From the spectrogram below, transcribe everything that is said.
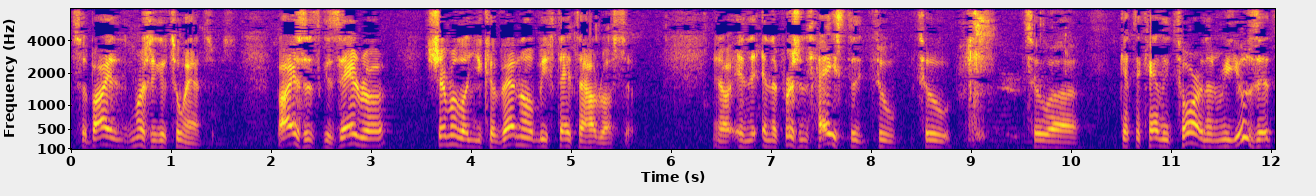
So Abaye, the Gemara give two answers. Abaye says, Gezerah, Shemer lo yikavenu bichtei taharosa. You know, in the, in the person's haste to, to, to, to uh, get the Keli Torah and then reuse it,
